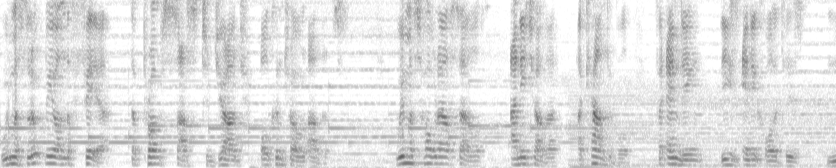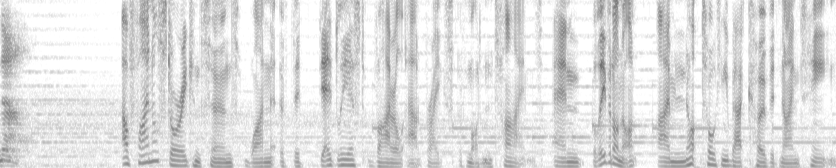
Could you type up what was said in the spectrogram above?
We must look beyond the fear that prompts us to judge or control others. We must hold ourselves and each other accountable for ending these inequalities now. Our final story concerns one of the deadliest viral outbreaks of modern times. And believe it or not, I'm not talking about COVID 19.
